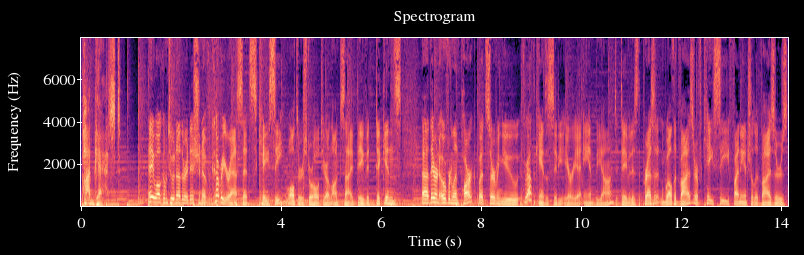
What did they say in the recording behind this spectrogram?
podcast. Hey, welcome to another edition of Cover Your Assets KC. Walter Storholt here alongside David Dickens. Uh, they're in Overland Park, but serving you throughout the Kansas City area and beyond. David is the president and wealth advisor of KC Financial Advisors,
